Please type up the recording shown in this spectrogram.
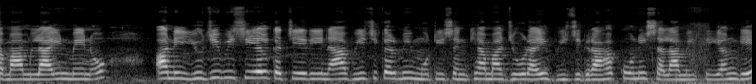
તમામ લાઇનમેનો અને યુજીવીસીએલ કચેરીના વીજકર્મી મોટી સંખ્યામાં જોડાઈ વીજ ગ્રાહકોની સલામતી અંગે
